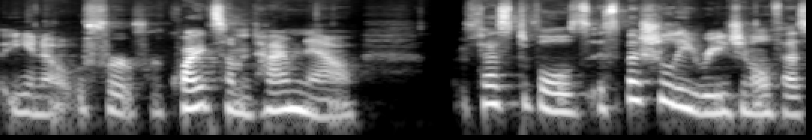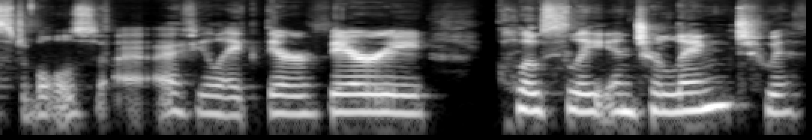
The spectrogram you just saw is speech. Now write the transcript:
you know, for, for quite some time now festivals, especially regional festivals, I feel like they're very closely interlinked with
